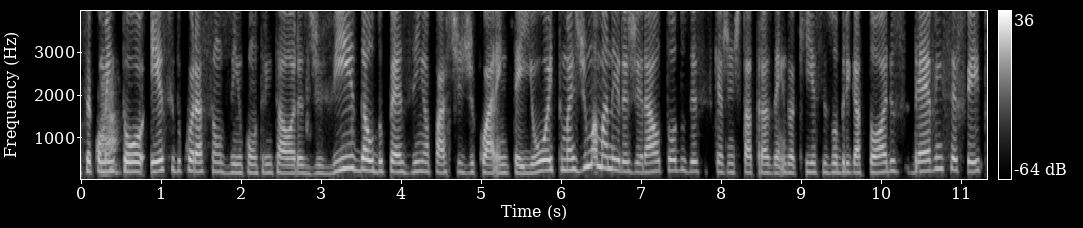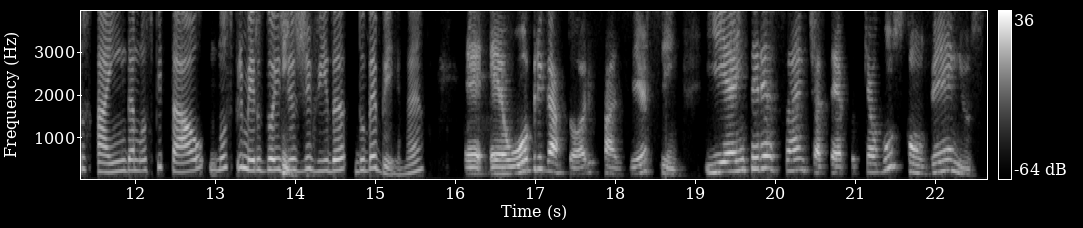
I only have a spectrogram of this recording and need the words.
Você tá. comentou tá? esse do coraçãozinho com 30 horas de vida, o do pezinho a partir de 48, mas de uma maneira geral, todos esses que a gente está trazendo aqui, esses obrigatórios, devem ser feitos ainda no hospital, nos primeiros dois sim. dias de vida do bebê, né? É, é obrigatório fazer sim. E é interessante até, porque alguns convênios,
